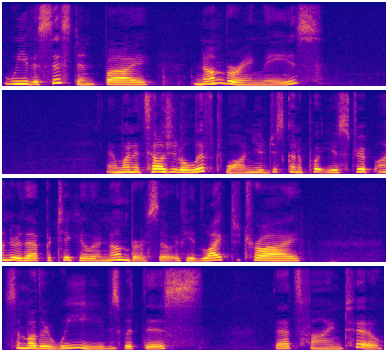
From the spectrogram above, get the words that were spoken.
Weave Assistant by numbering these. And when it tells you to lift one, you're just going to put your strip under that particular number. So if you'd like to try some other weaves with this, that's fine too.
